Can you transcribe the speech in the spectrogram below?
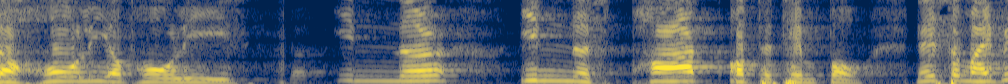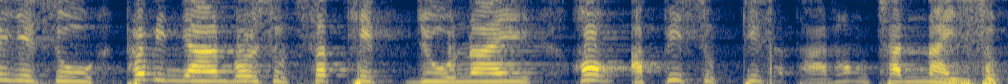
the holy of holies the inner innerst part of the temple ในสมัยพระเยซู พระวิญญาณบริสุทธิ์สถิตอยู่ในห้องอภิสุทธิสถานห้องชั้นในสุด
